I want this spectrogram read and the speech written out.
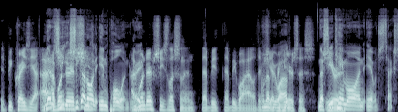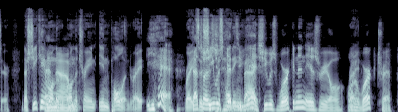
it'd be crazy. I, I, Then I she, wonder if she got on in Poland, right? I wonder if she's listening. That'd be that'd be wild if Wouldn't she ever wild? hears this. no, she Ira. came on. In, we'll just text her. Now she came And, on the um, on the train in Poland, right? Yeah, Right. That's so she just was heading back Yeah, she was working in Israel on a work trip,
